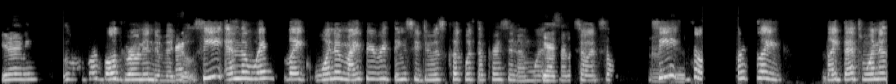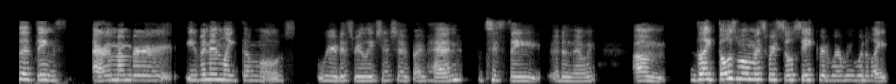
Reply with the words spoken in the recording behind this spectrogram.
You know what I mean? We're both grown individuals see and the way like one of my favorite things to do is cook with the person i'm with Yes, I like so it's like See, so it's like, like that's one of the things I remember, even in like the most weirdest relationship I've had, to say it in that way. Um, like those moments were so sacred where we would like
